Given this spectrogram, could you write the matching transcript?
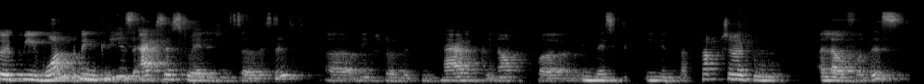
So if we want to increase access to energy services, uh, make sure that we have enough uh, investment in infrastructure to allow for this,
